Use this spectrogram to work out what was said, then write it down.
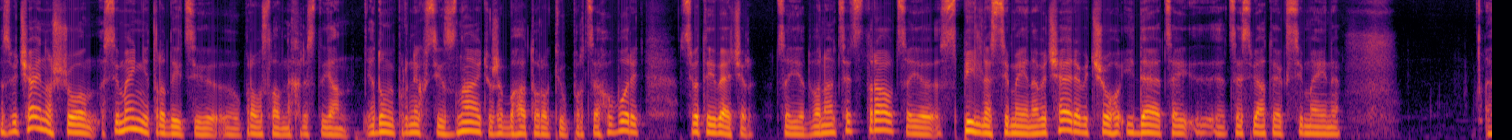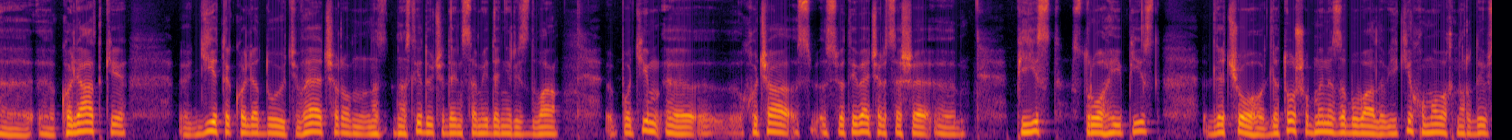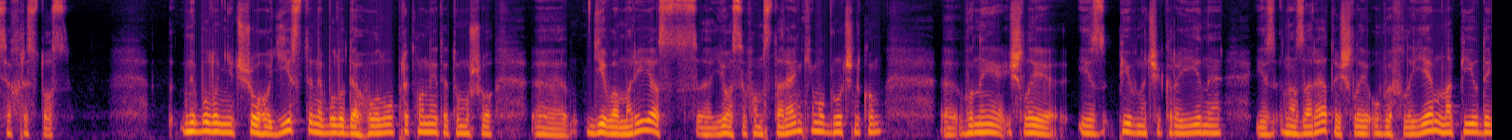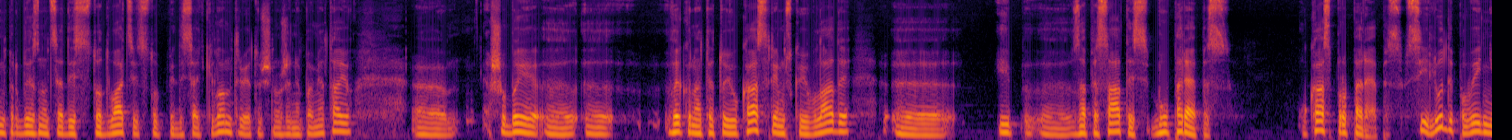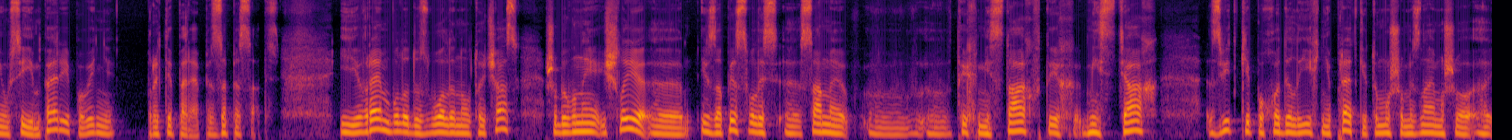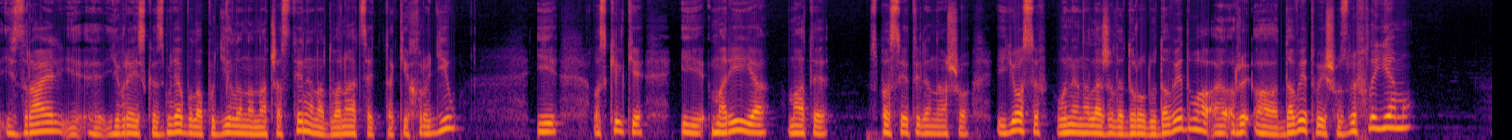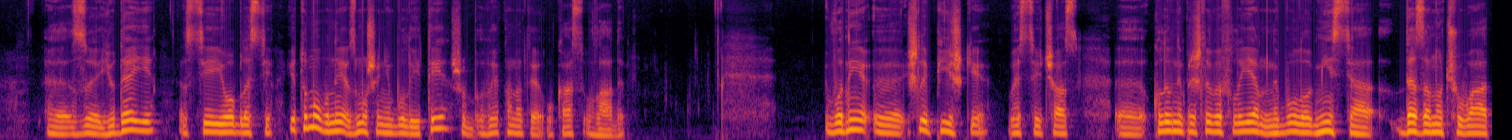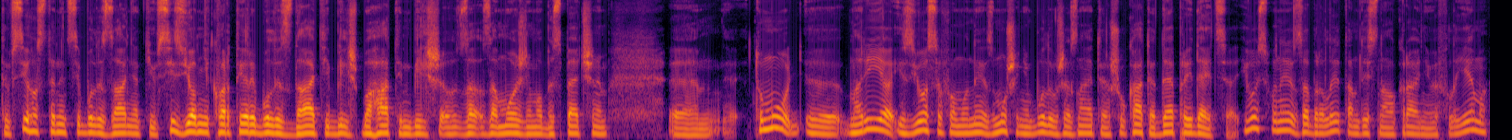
Звичайно, що сімейні традиції православних християн, я думаю, про них всі знають, вже багато років про це говорять. Святий вечір це є 12 страв, це є спільна сімейна вечеря, від чого йде цей, е, це свято як сімейне. Е, е, Колядки, діти колядують вечором, на, на слідуючий день, самий день Різдва. Потім, хоча святий вечір це ще піст, строгий піст. Для чого? Для того, щоб ми не забували, в яких умовах народився Христос. Не було нічого їсти, не було де голову приклонити, тому що е, Діва Марія з Йосифом Стареньким обручником, е, вони йшли із півночі країни, із Назарету, йшли у Вифлеєм на південь, приблизно це десь 120-150 кілометрів, я точно вже не пам'ятаю, е, щоби е, е, виконати той указ римської влади е, і е, записатись, був перепис. Указ про перепис. Всі люди повинні, у всій імперії повинні пройти перепис, записатись. І євреям було дозволено в той час, щоб вони йшли е, і записувались е, саме в, тих містах, в тих місцях, звідки походили їхні предки, тому що ми знаємо, що е, Ізраїль, єврейська земля була поділена на частини на 12 таких родів. І оскільки і Марія, мати Спасителя нашого, і Йосиф, вони належали до роду Давидового, а, Давид вийшов з Вифлеєму, з Юдеї, з цієї області, і тому вони змушені були йти, щоб виконати указ влади. Вони е, йшли пішки весь цей час. Е, коли вони прийшли в Вифлеєм, не було місця, де заночувати. Всі гостиниці були зайняті, всі зйомні квартири були здаті більш багатим, більш е, заможнім, обезпеченим. Е, Тому е, Марія із Йосифом вони змушені були вже, знаєте, шукати, де прийдеться. І ось вони забрали там десь на окраїні Вифлеєма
